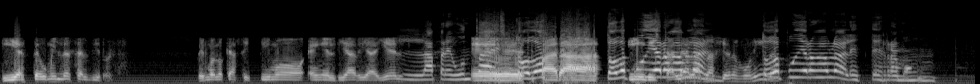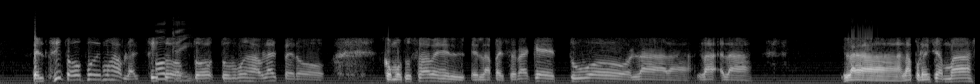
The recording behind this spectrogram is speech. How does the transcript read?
y este humilde servidor. Vimos lo que asistimos en el día de ayer. La pregunta eh, es, ¿todos, para todos pudieron las hablar? ¿Todos pudieron hablar, este Ramón? El- sí, todos pudimos hablar, sí, Ok. todos, todos pudimos hablar, pero como tú sabes, el- el- la persona que tuvo la, la, la, la, la, la ponencia más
